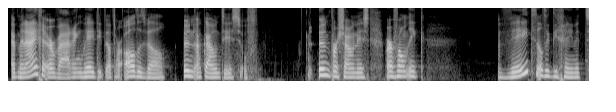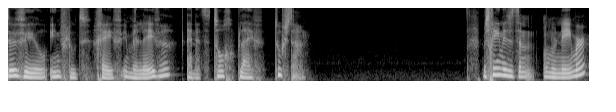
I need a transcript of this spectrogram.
Uit mijn eigen ervaring weet ik dat er altijd wel een account is of een persoon is waarvan ik weet dat ik diegene te veel invloed geef in mijn leven en het toch blijf toestaan. Misschien is het een ondernemer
